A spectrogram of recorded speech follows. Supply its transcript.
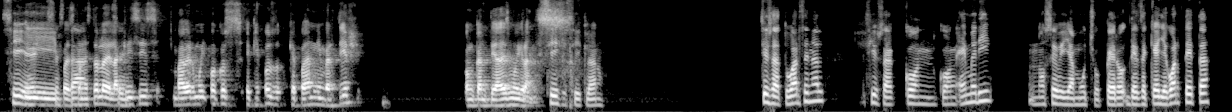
Sí, y pues con esto lo de la crisis va a haber muy pocos equipos que puedan invertir con cantidades muy grandes. Sí, sí, sí, claro. Sí, o sea, tu Arsenal, sí, o sea, con, con Emery no se veía mucho, pero desde que llegó Arteta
